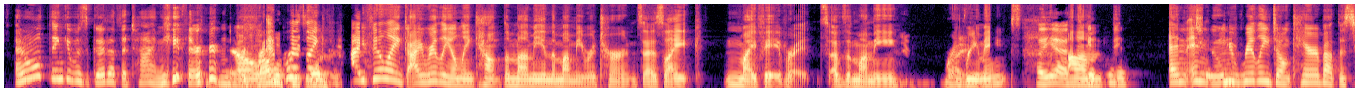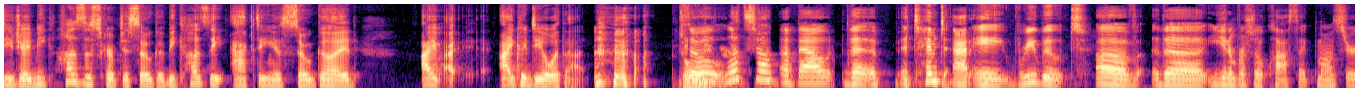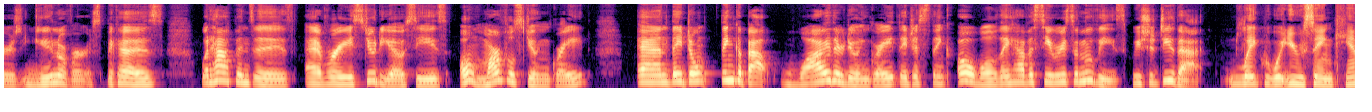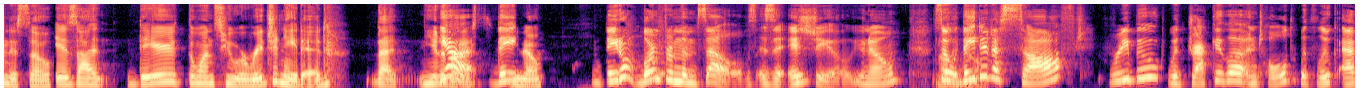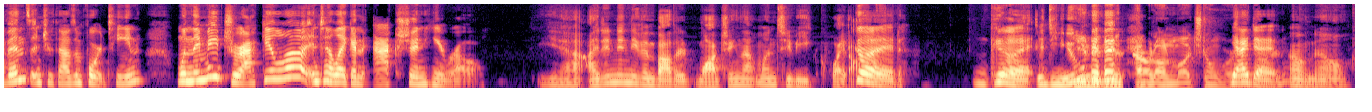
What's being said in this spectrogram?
I don't think it was good at the time either. No, It and plus, like, wasn't. I feel like I really only count The Mummy and The Mummy Returns as like my favorites of the Mummy Right. remakes. Oh yeah, Um, skipping the- And and you really don't care about the CJ because the script is so good, because the acting is so good. I I, I could deal with that. Totally so fair. let's talk about the attempt at a reboot of the Universal Classic Monsters universe because what happens is every studio sees, oh, Marvel's doing great. And they don't think about why they're doing great. They just think, oh, well, they have a series of movies. We should do that. like what you were saying, Candace, though, is that they're the ones who originated that universe. Yeah, they- you know, They don't learn from themselves, is the issue, you know? So they they did a soft reboot with Dracula Untold with Luke Evans in 2014 when they made Dracula into like an action hero. Yeah, I didn't even bother watching that one to be quite honest. Good. Good. Did you? you didn't miss out on much. Don't worry. Yeah, I did. it. oh no.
